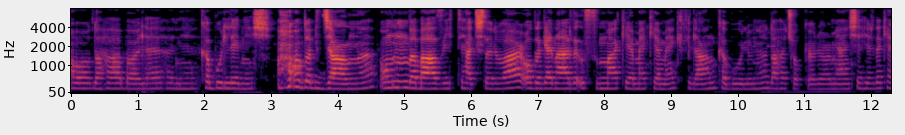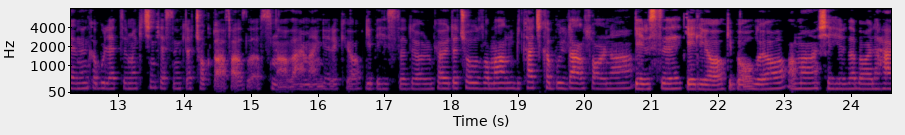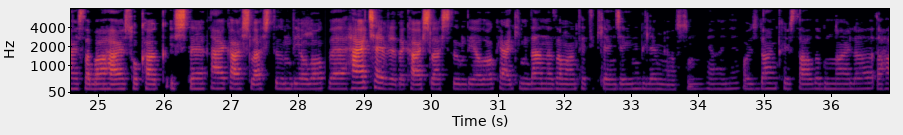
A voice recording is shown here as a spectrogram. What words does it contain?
o daha böyle hani kabulleniş, o da bir canlı. Onun da bazı ihtiyaçları var. O da genelde ısınmak, yemek yemek filan kabulünü daha çok görüyorum. Yani şehirde kendini kabul ettirmek için kesinlikle çok daha fazla sınav vermen gerekiyor gibi hissediyorum. Köyde çoğu zaman birkaç kabulden sonra gerisi geliyor gibi oluyor ama şehirde böyle her sabah, her sokak, işte her karşılaştığın diyalog ve her çevrede karşılaştığın diyalog yani kimden ne zaman tetikleneceğini bilemiyorsun yani. O yüzden kırsalda bunlarla daha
